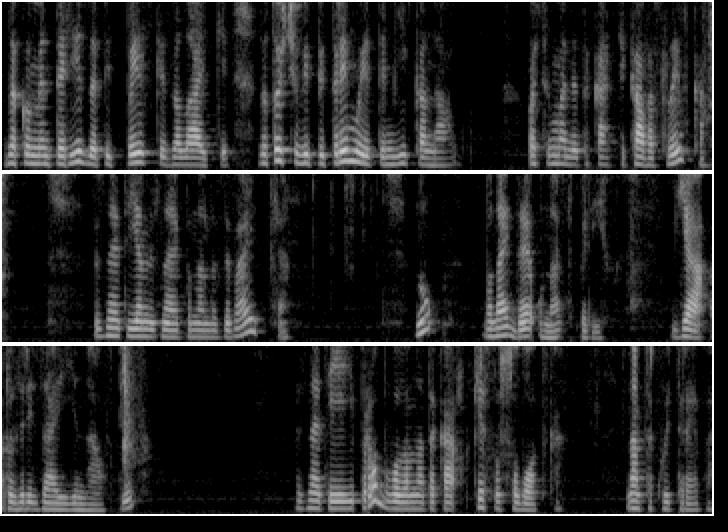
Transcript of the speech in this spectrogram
за коментарі, за підписки, за лайки, за те, що ви підтримуєте мій канал. Ось у мене така цікава сливка. Ви знаєте, я не знаю, як вона називається. Ну, вона йде у нас в пиріг. Я розрізаю її навпів. Ви знаєте, я її пробувала, вона така кисло-солодка. Нам таку й треба.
